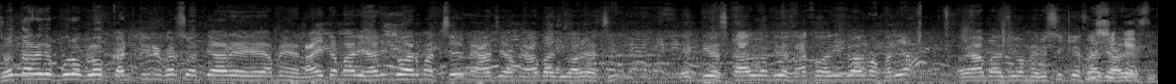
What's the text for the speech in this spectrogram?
જોતા રહેજો પૂરો બ્લોક કન્ટિન્યુ કરશો. અત્યારે અમે નાઇટ અમારી હરિદ્વારમાં જ છે ને આજે અમે આ બાજુ આવ્યા છીએ. એક દિવસ કાલનો દિવસ આખો હરિદ્વારમાં ફર્યા. હવે આ બાજુ અમે ઋષિકેશ આજે આવ્યા છીએ.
